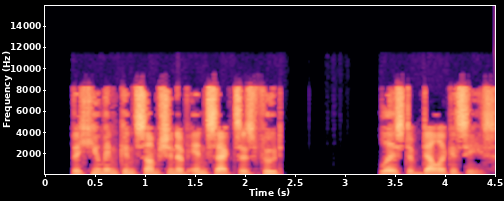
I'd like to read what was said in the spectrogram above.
— the human consumption of insects as food. List of delicacies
